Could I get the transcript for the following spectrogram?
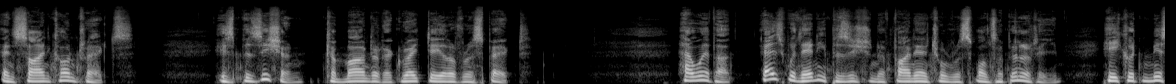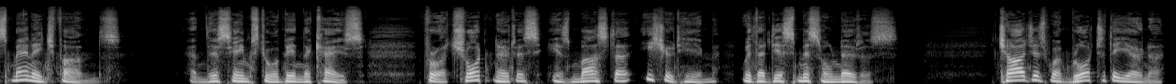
and sign contracts. His position commanded a great deal of respect. However, as with any position of financial responsibility, he could mismanage funds, and this seems to have been the case, for at short notice his master issued him with a dismissal notice. Charges were brought to the owner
